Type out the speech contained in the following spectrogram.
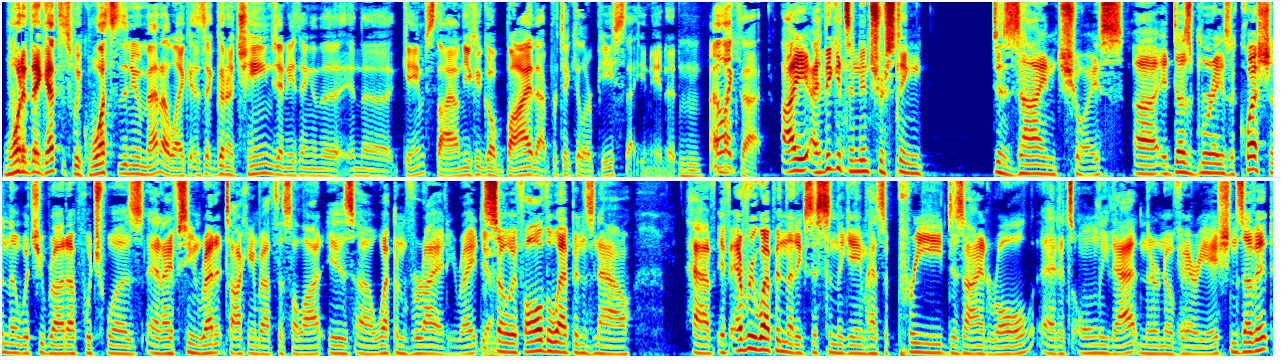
what did they get this week? What's the new meta? Like, is it going to change anything in the in the game style? And you could go buy that particular piece that you needed. I like that. I, I think it's an interesting design choice. Uh, it does raise a question though, which you brought up, which was, and I've seen Reddit talking about this a lot, is uh, weapon variety, right? So if all the weapons now have, if every weapon that exists in the game has a pre-designed role and it's only that, and there are no variations of it,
